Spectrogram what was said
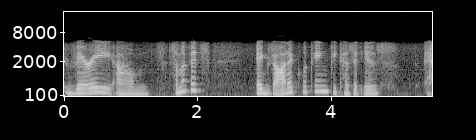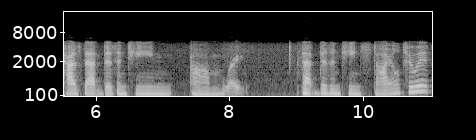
very um, some of it's exotic looking because it is has that Byzantine um, right that Byzantine style to it,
